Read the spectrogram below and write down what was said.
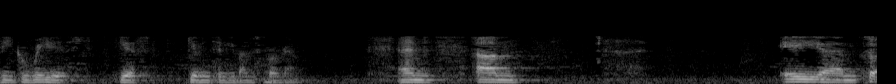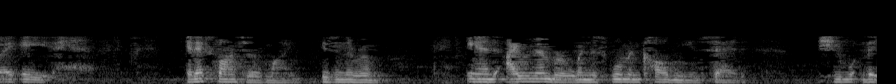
the greatest gift given to me by this program. And um, a um, so a, a an ex-sponsor of mine is in the room, and I remember when this woman called me and said she that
